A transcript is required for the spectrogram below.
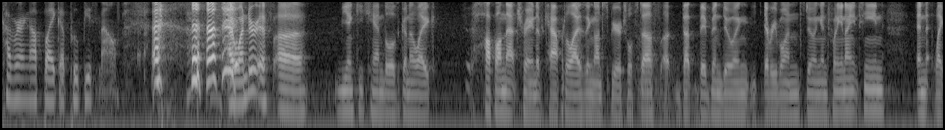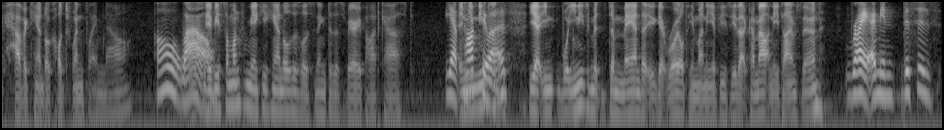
covering up like a poopy smell. I wonder if uh, Yankee Candle is gonna like hop on that train of capitalizing on spiritual stuff uh, that they've been doing, everyone's doing in 2019, and like have a candle called Twin Flame now. Oh wow! Maybe someone from Yankee Candles is listening to this very podcast. yeah. and Talk need to us. Yeah, you, well, you need to demand that you get royalty money if you see that come out anytime soon. Right. I mean, this is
